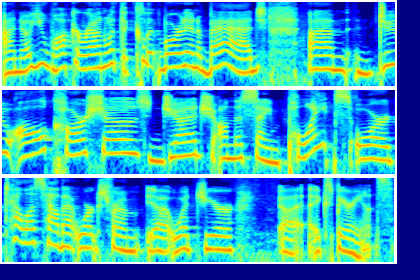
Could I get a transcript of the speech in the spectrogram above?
I know you walk around with a clipboard and a badge. Um, do all car shows judge on the same points, or tell us how that works from uh, what your uh, experience?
